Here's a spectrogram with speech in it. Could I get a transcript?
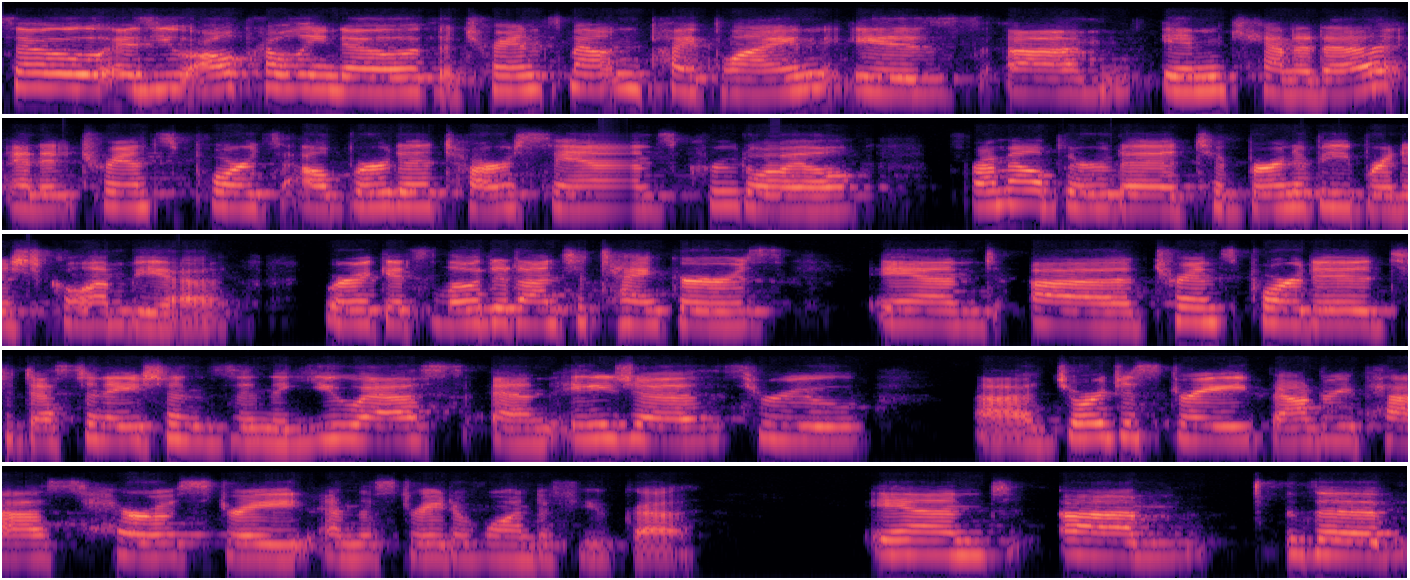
So as you all probably know, the Trans Mountain Pipeline is um, in Canada and it transports Alberta tar sands crude oil from Alberta to Burnaby, British Columbia, where it gets loaded onto tankers and uh, transported to destinations in the US and Asia through uh, Georgia Strait, Boundary Pass, Haro Strait, and the Strait of Juan de Fuca. And um, the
